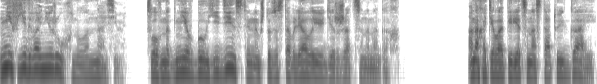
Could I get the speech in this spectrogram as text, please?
Ниф едва не рухнула на земь, словно гнев был единственным, что заставляло ее держаться на ногах. Она хотела опереться на статуи Гаи,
